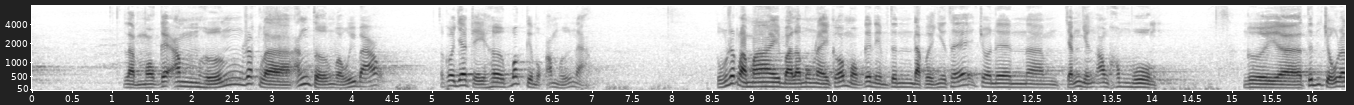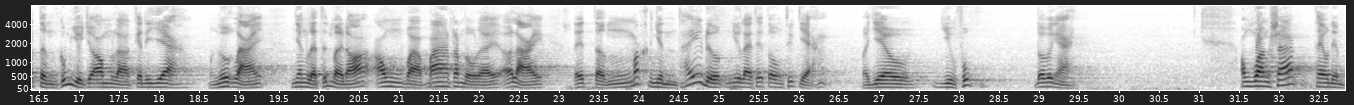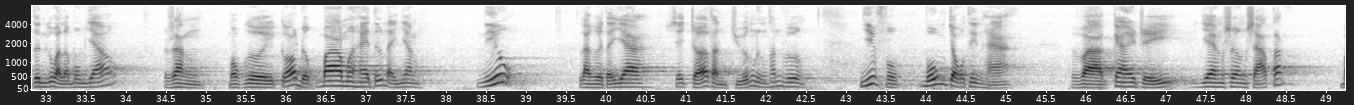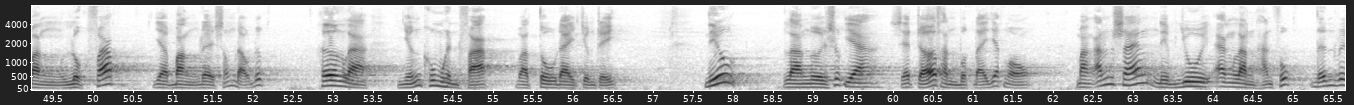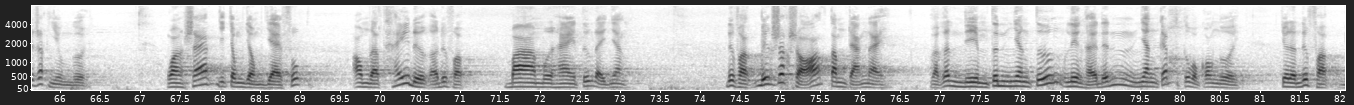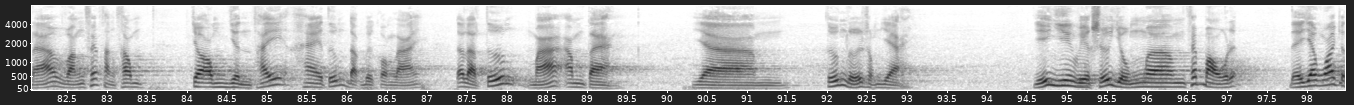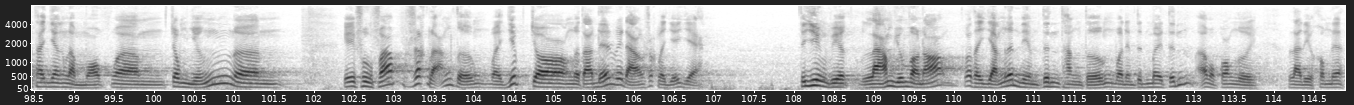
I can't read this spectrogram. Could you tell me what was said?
là một cái âm hưởng rất là ấn tượng và quý báu. Nó có giá trị hơn bất kỳ một âm hưởng nào. Cũng rất là may bà la môn này có một cái niềm tin đặc biệt như thế, cho nên ờ, chẳng những ông không buồn, người ờ, tín chủ đã từng cúng dường cho ông là Kenya mà ngược lại, nhân lệ tính mời đó, ông và 300 đồ đệ ở lại để tận mắt nhìn thấy được như lai thế tôn thuyết giảng và gieo nhiều phúc đối với ngài. Ông quan sát theo niềm tin của bà là môn giáo rằng một người có được 32 tướng đại nhân nếu là người tại gia sẽ trở thành chuyển lương thánh vương, nhiếp phục bốn châu thiên hạ và cai trị giang sơn xã tắc bằng luật pháp và bằng đời sống đạo đức hơn là những khung hình phạt và tù đầy trừng trị. Nếu là người xuất gia sẽ trở thành bậc đại giác ngộ, mang ánh sáng, niềm vui, an lành, hạnh phúc đến với rất nhiều người. Quan sát chỉ trong vòng vài phút, ông đã thấy được ở Đức Phật 32 tướng đại nhân. Đức Phật biết rất rõ tâm trạng này và cái niềm tin nhân tướng liên hệ đến nhân cách của một con người. Cho nên Đức Phật đã vận phép thần thông, cho ông nhìn thấy hai tướng đặc biệt còn lại, đó là tướng mã âm tàn và tướng lưỡi rộng dài. Dĩ nhiên việc sử dụng phép màu đó để giáo hóa cho thai nhân là một trong những cái phương pháp rất là ấn tượng và giúp cho người ta đến với đạo rất là dễ dàng. Tuy nhiên, việc lạm dụng vào nó có thể dẫn đến niềm tin thần tượng và niềm tin mê tín ở một con người là điều không nên.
